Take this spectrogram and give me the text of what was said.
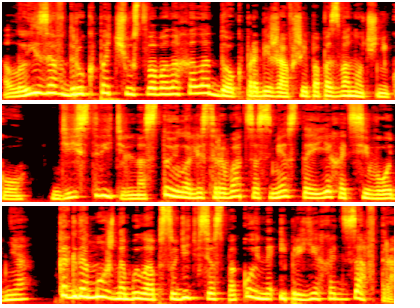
Луиза вдруг почувствовала холодок, пробежавший по позвоночнику. Действительно, стоило ли срываться с места и ехать сегодня, когда можно было обсудить все спокойно и приехать завтра?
